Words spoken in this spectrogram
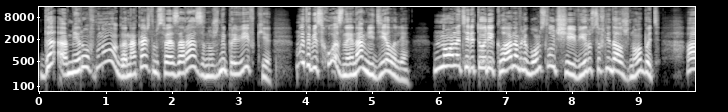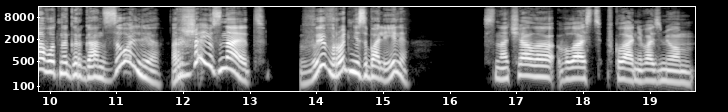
да, миров много, на каждом своя зараза, нужны прививки. Мы-то бесхозные, нам не делали. Но на территории клана в любом случае вирусов не должно быть. А вот на Гарганзоле ржею знает. Вы вроде не заболели. Сначала власть в клане возьмем,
